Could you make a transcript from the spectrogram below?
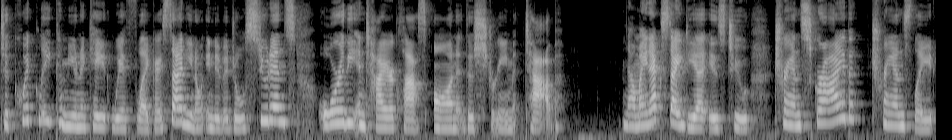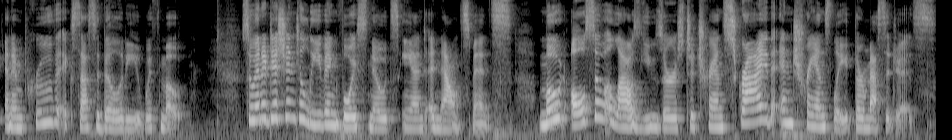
to quickly communicate with, like I said, you know, individual students or the entire class on the Stream tab. Now, my next idea is to transcribe, translate, and improve accessibility with Mote. So, in addition to leaving voice notes and announcements, Mote also allows users to transcribe and translate their messages.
